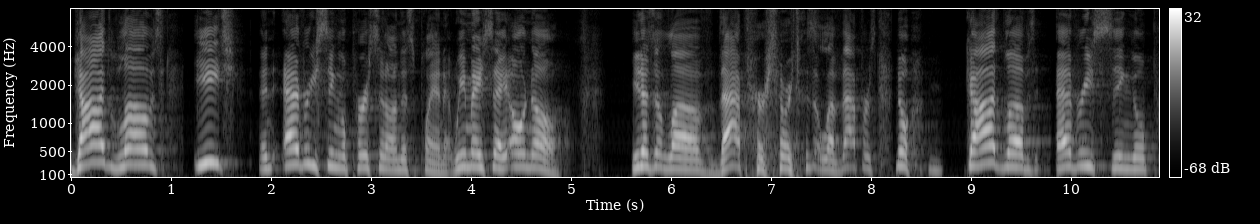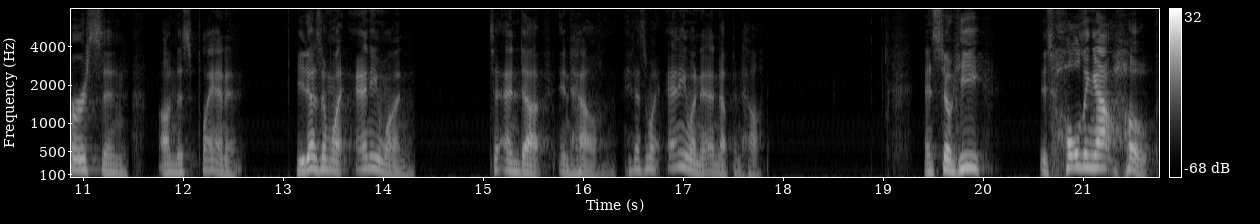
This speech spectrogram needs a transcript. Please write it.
God loves each and every single person on this planet. We may say, oh no, he doesn't love that person or he doesn't love that person. No, God loves every single person on this planet. He doesn't want anyone to end up in hell. He doesn't want anyone to end up in hell. And so he is holding out hope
